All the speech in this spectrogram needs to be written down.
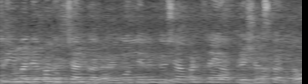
फ्रीमध्ये पण उपचार करतो आहे मोतीबिंदूचे आपण फ्री ऑपरेशन्स करतो.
